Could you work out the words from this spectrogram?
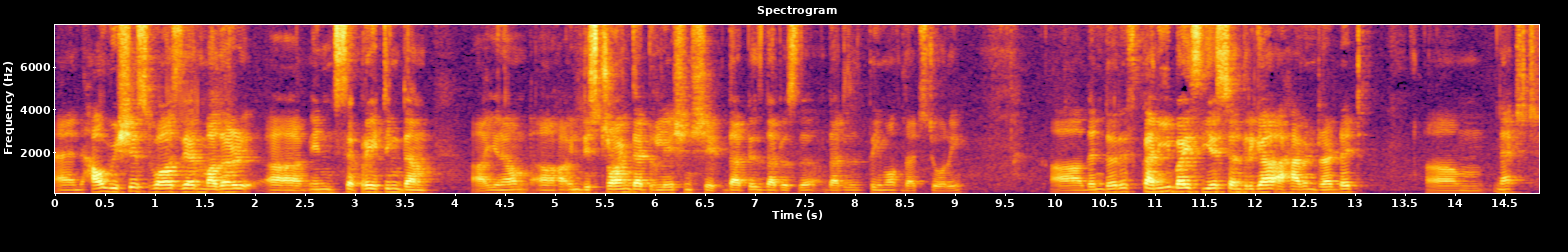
and how vicious was their mother uh, in separating them. Uh, you know, uh, in destroying that relationship. That is that was the that is the theme of that story. Uh, then there is Kani by C.S. Chandrika. I haven't read it. Um, next.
